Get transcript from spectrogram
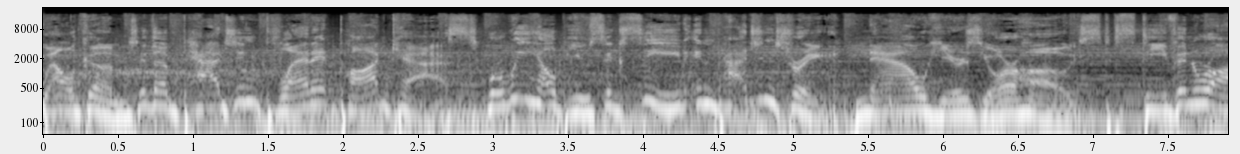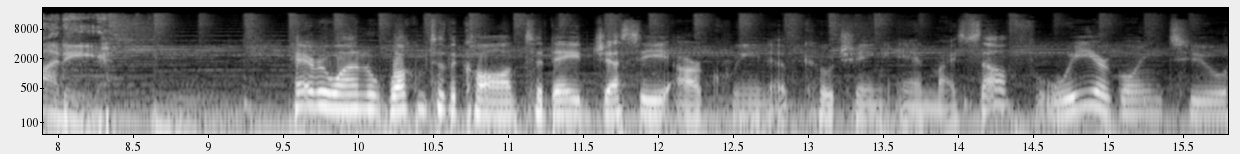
Welcome to the Pageant Planet Podcast, where we help you succeed in pageantry. Now, here's your host, Stephen Roddy. Hey everyone, welcome to the call. Today, Jesse, our queen of coaching, and myself, we are going to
